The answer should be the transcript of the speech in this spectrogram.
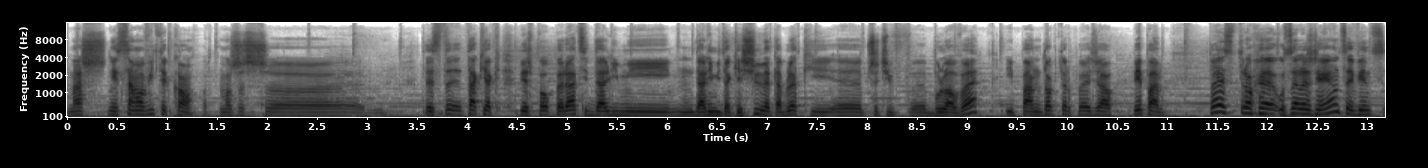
Masz niesamowity komfort. Możesz. To jest e, tak jak, wiesz, po operacji dali mi, dali mi takie silne tabletki e, przeciwbólowe i pan doktor powiedział, wie pan, to jest trochę uzależniające, więc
